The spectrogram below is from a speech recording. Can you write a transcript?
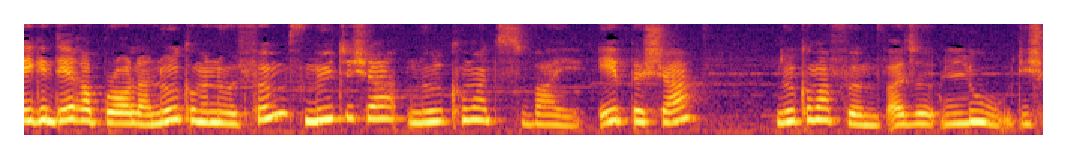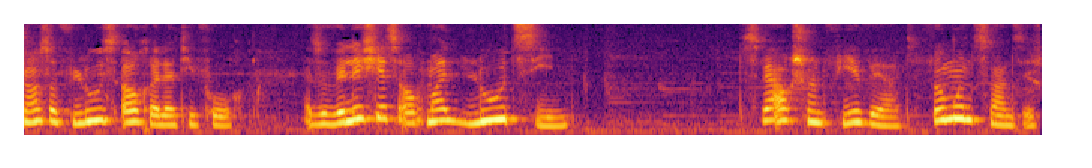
Legendärer Brawler 0,05, mythischer 0,2, epischer 0,5, also Lu. Die Chance auf Lu ist auch relativ hoch. Also will ich jetzt auch mal Lu ziehen. Das wäre auch schon viel wert. 25.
